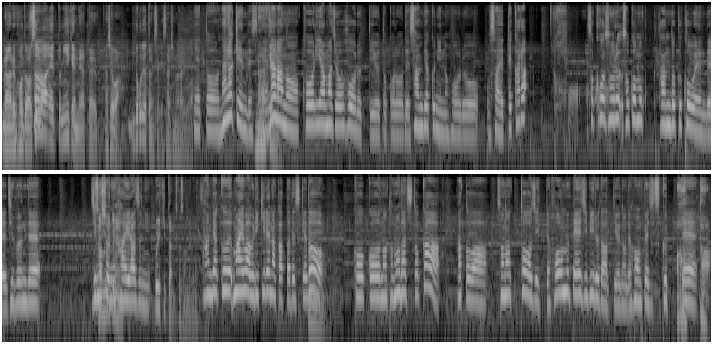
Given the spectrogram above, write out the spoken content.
なるほど。それは、えっと、三重県でやったあ違うわどこでやったんでしたっけ最初のライブは？えっと奈良県ですね。奈良の郡山城ホールっていうところで300人のホールを抑えてからそこそれそこも単独公演で自分で事務所に入らずに。売り切ったんですか？300年300枚は売り切れなかったですけど、高校の友達とかあとはその当時ってホームページビルダーっていうのでホームページ作っあてった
